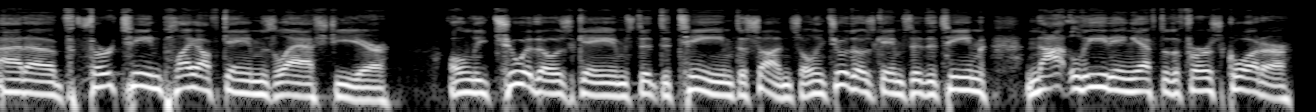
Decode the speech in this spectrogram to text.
out of 13 playoff games last year, only two of those games did the team, the Suns, only two of those games did the team not leading after the first quarter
